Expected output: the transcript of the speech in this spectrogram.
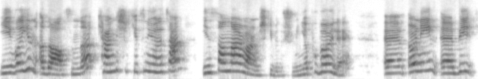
EY'in adı altında kendi şirketini yöneten insanlar varmış gibi düşünün. Yapı böyle. E, örneğin e, bir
